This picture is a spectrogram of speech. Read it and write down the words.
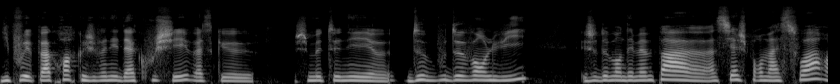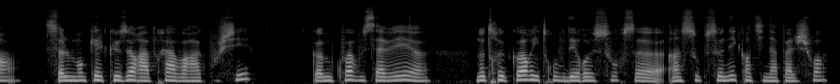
Il pouvait pas croire que je venais d'accoucher parce que je me tenais euh, debout devant lui. Je demandais même pas un siège pour m'asseoir, seulement quelques heures après avoir accouché. Comme quoi, vous savez, notre corps y trouve des ressources insoupçonnées quand il n'a pas le choix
